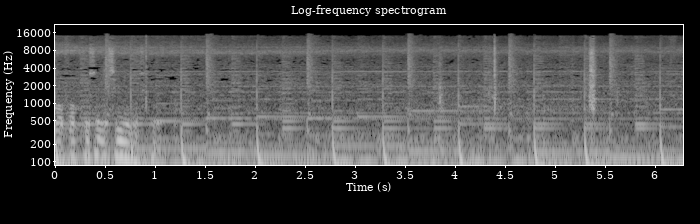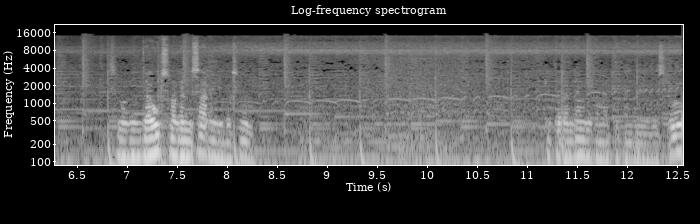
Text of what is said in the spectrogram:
Oh fokusnya di sini bosku semakin jauh semakin besar ini bosku kita rendam kita matikan dulu bosku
